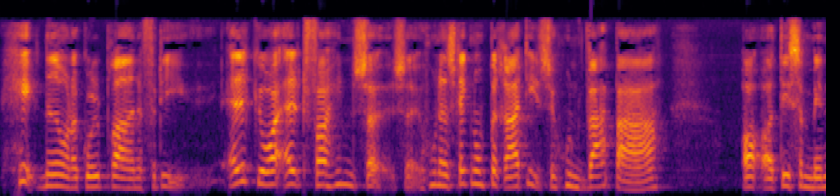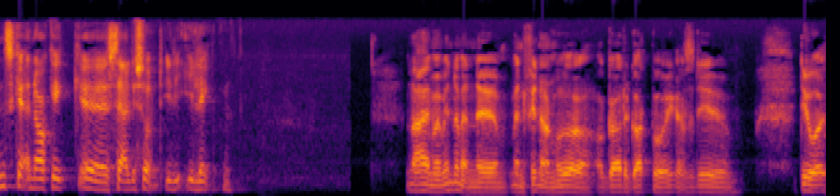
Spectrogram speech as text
helt nede under gulvbrædderne, fordi alle gjorde alt for hende, så, så hun havde slet ikke nogen berettigelse, hun var bare, og, og det som menneske er nok ikke øh, særlig sundt i, i længden. Nej, medmindre man, øh, man finder en måde at, at gøre det godt på, ikke? Altså det, det er jo øh,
